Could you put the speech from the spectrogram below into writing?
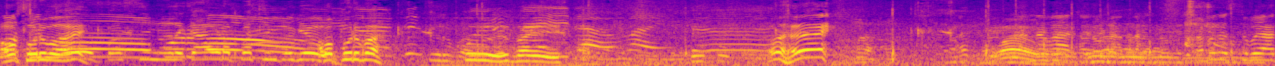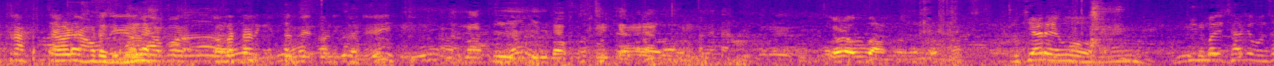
अब पूर्व है। पश्चिम कहाँबाट पश्चिम पुग्यो? अब पूर्व। एउटा है ऊ हाम्रो अरे ऊ तिन बजी छाने हुन्छ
